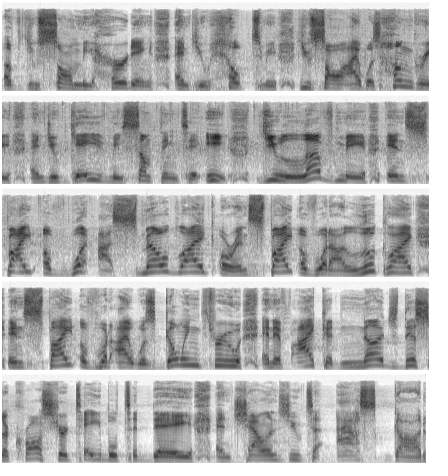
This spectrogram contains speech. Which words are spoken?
of you saw me hurting and you helped me. You saw I was hungry and you gave me something to eat. You loved me in spite of what I smelled like or in spite of what I looked like, in spite of what I was going through. And if I could nudge this across your table today and challenge you to ask God,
